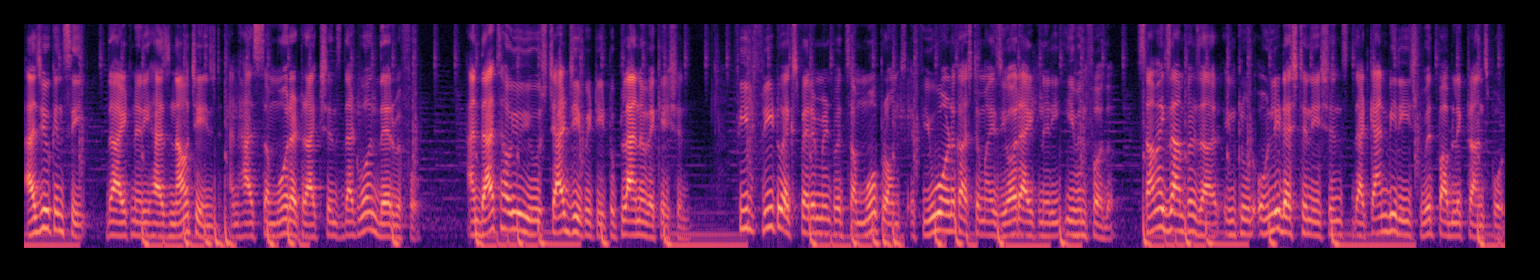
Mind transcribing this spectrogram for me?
As you can see, the itinerary has now changed and has some more attractions that weren't there before. And that's how you use ChatGPT to plan a vacation. Feel free to experiment with some more prompts if you want to customize your itinerary even further. Some examples are include only destinations that can be reached with public transport.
